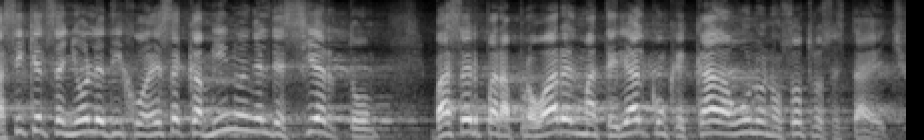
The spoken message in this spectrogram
Así que el Señor les dijo, ese camino en el desierto va a ser para probar el material con que cada uno de nosotros está hecho.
